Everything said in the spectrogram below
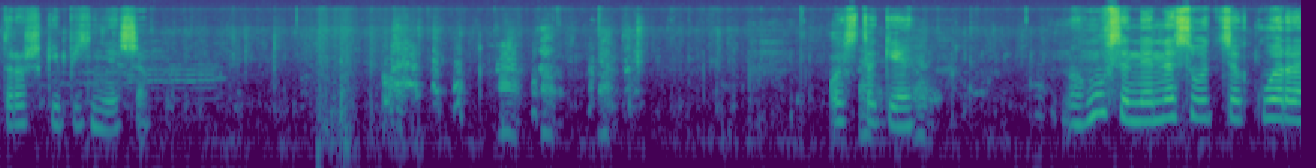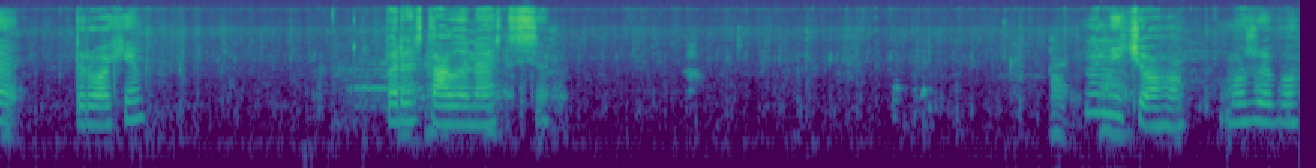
трошки пізніше. Ось такі. Гуси не несуться, кури трохи. Перестали нестися. Ну нічого, можливо,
